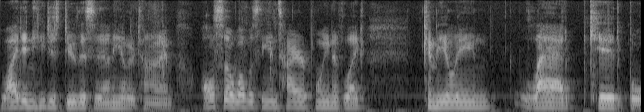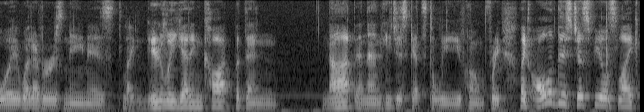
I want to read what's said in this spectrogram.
why didn't he just do this at any other time? Also, what was the entire point of like chameleon lad, kid, boy, whatever his name is, like nearly getting caught, but then not, and then he just gets to leave home free. Like all of this just feels like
